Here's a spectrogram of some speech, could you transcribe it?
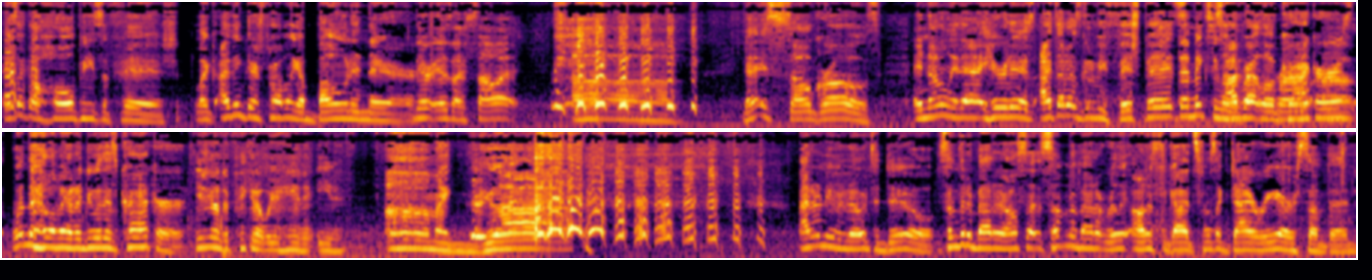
It's like a whole piece of fish. Like I think there's probably a bone in there. There is, I saw it. Ah, that is so gross. And not only that, here it is. I thought it was gonna be fish bits. That makes me so I wanna brought little crackers. up. What the hell am I gonna do with this cracker? You're just gonna have to pick it up with your hand and eat it. Oh my god. I don't even know what to do. Something about it also, something about it really, honest to God, smells like diarrhea or something.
